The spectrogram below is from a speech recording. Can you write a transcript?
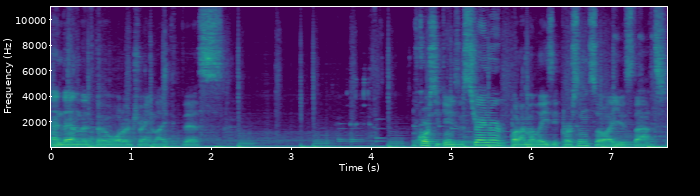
and then let the water drain like this. Of course you can use a strainer, but I'm a lazy person, so I use that.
